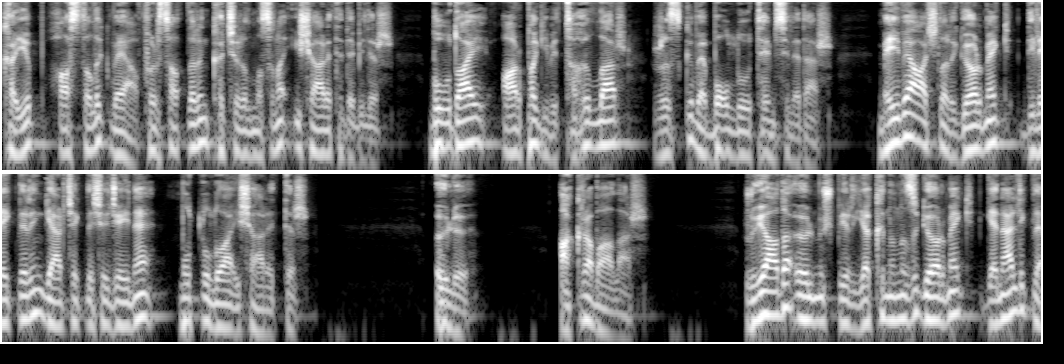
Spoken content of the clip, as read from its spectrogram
kayıp, hastalık veya fırsatların kaçırılmasına işaret edebilir. Buğday, arpa gibi tahıllar rızkı ve bolluğu temsil eder. Meyve ağaçları görmek dileklerin gerçekleşeceğine, mutluluğa işarettir. Ölü, akrabalar, Rüyada ölmüş bir yakınınızı görmek genellikle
